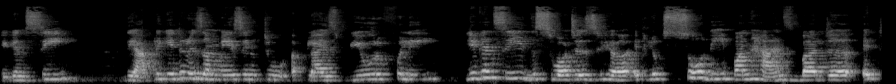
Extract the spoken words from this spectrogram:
You can see the applicator is amazing too, applies beautifully. You can see the swatches here. It looks so deep on hands, but uh, it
